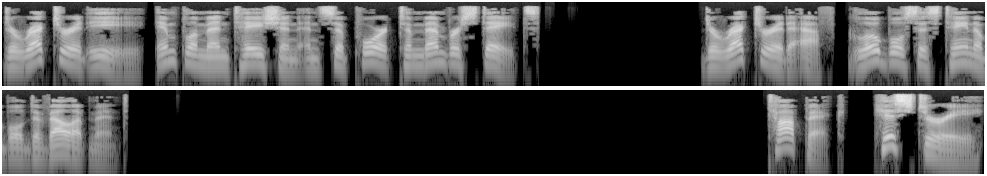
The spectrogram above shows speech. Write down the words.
Directorate E, Implementation and Support to Member States Directorate F, Global Sustainable Development Topic. History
